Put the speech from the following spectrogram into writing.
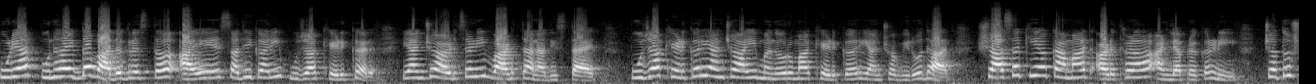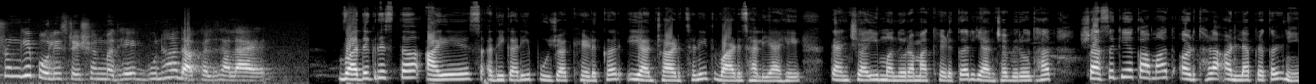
पुण्यात पुन्हा एकदा वादग्रस्त आय ए एस अधिकारी पूजा खेडकर यांच्या अडचणी वाढताना दिसत आहेत पूजा खेडकर यांच्या आई मनोरमा खेडकर यांच्या विरोधात शासकीय कामात अडथळा आणल्याप्रकरणी चतुशृंगी पोलीस स्टेशनमध्ये गुन्हा दाखल झाला आहे वादग्रस्त आय ए एस अधिकारी पूजा खेडकर यांच्या अडचणीत वाढ झाली आहे. त्यांची आई मनोरमा खेडकर यांच्या विरोधात शासकीय कामात अडथळा आणल्याप्रकरणी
